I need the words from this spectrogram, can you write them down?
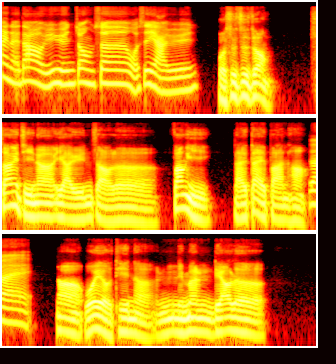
欢迎来到芸芸众生，我是雅云，我是志仲。上一集呢，雅云找了方怡来代班哈。对，那我也有听了，你们聊了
